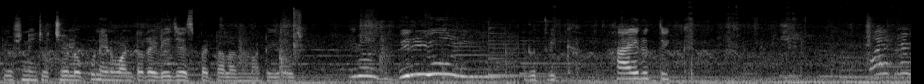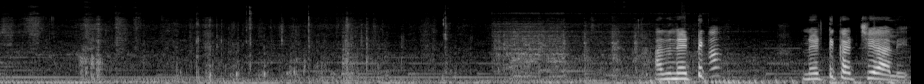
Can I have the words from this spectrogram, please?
ట్యూషన్ నుంచి వచ్చేలోపు నేను వంట రెడీ చేసి పెట్టాలన్నమాట ఈరోజు. ఈరోజు బిర్యానీ. ఋత్విక్. హాయ్ ఋత్విక్. అది నెట్ నెట్ కట్ చేయాలి.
